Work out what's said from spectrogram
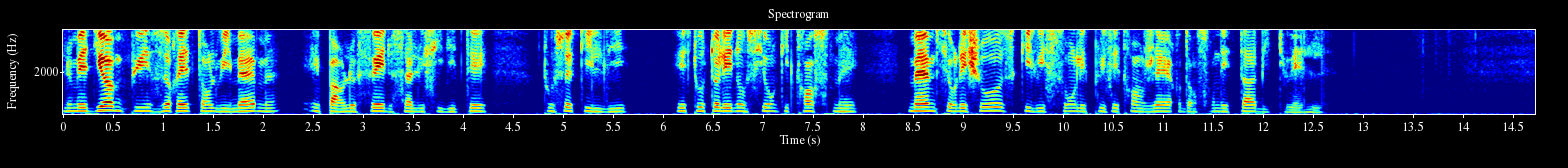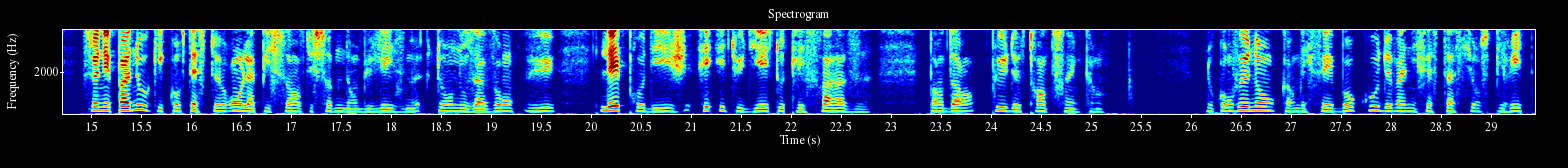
le médium puiserait en lui-même, et par le fait de sa lucidité, tout ce qu'il dit, et toutes les notions qu'il transmet, même sur les choses qui lui sont les plus étrangères dans son état habituel. Ce n'est pas nous qui contesterons la puissance du somnambulisme dont nous avons vu les prodiges et étudié toutes les phrases pendant plus de trente-cinq ans. Nous convenons qu'en effet beaucoup de manifestations spirites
